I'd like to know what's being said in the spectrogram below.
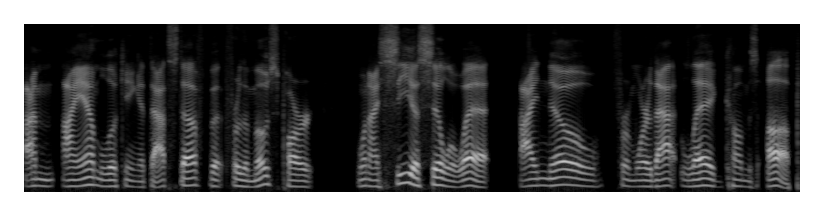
i'm i am looking at that stuff but for the most part when i see a silhouette i know from where that leg comes up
